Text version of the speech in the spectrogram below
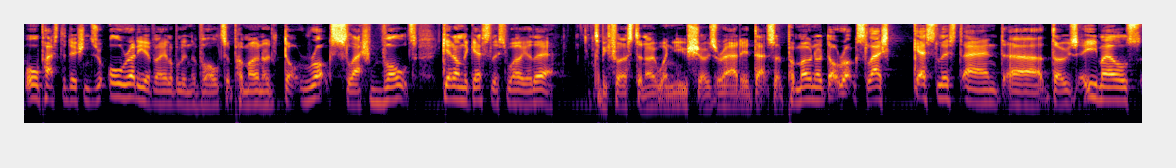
All past editions are already available in the vault at pomona.rocks slash vault. Get on the guest list while you're there to be first to know when new shows are added. That's at pomona.rock slash guest list, and uh, those emails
